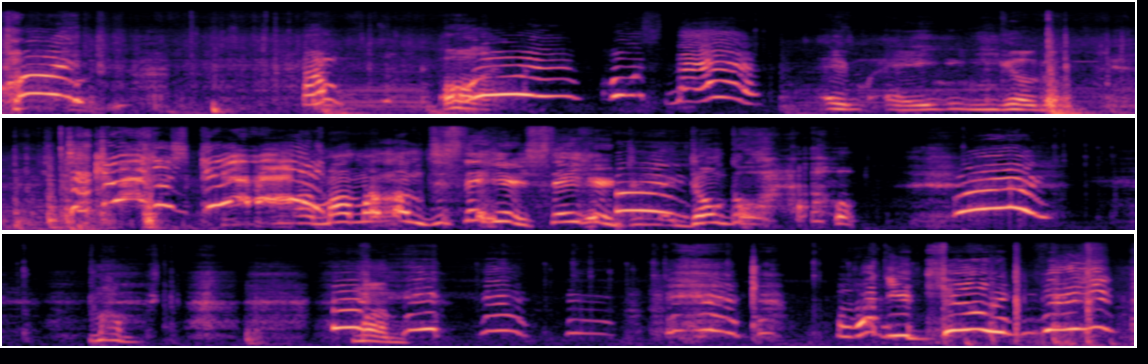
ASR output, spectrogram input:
What? I'm. Oh, Who's that? hey, hey, you can go, go. Joshua, you scared me. Oh, mom, mom, mom, just stay here, stay here. Do, don't go out. Mom. Mom. What are you doing, babe?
